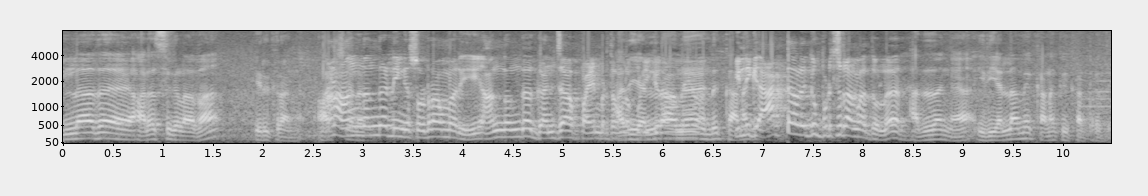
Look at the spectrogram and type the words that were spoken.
இல்லாத அரசுகளாக தான் இருக்கிறாங்க. ஆனா. அங்கங்க நீங்க சொல்ற மாதிரி அங்கங்க கஞ்சா அது பயன்படுத்துறவங்க எல்லாமே வந்து இன்னைக்கு ஆக்டா வரைக்கும் பிடிச்சிருக்காங்களா தோழர்? அதுதாங்க இது எல்லாமே கணக்கு காட்டுறது.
